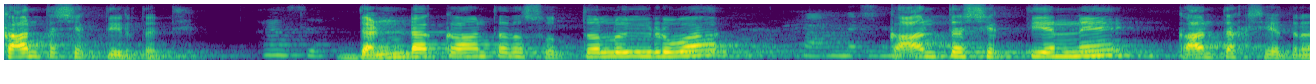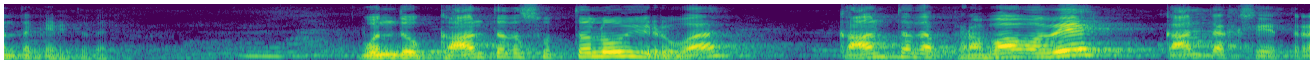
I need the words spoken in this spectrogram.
ಕಾಂತಶಕ್ತಿ ಇರ್ತೈತಿ. ಹಾಂ ಸರ್. ದಂಡಕಾಂತದ ಸುತ್ತಲೂ ಇರುವ ಕಾಂತ ಶಕ್ತಿಯನ್ನೇ ಕಾಂತಕ್ಷೇತ್ರ ಅಂತ ಕರೀತದೆ. ಒಂದು ಕಾಂತದ ಸುತ್ತಲೂ ಇರುವ ಕಾಂತದ ಪ್ರಭಾವವೇ ಕಾಂತಕ್ಷೇತ್ರ.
